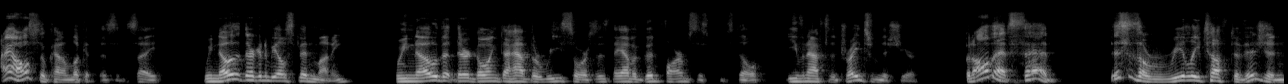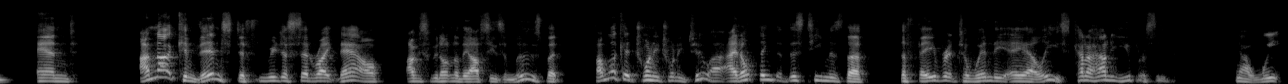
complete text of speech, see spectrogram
I also kind of look at this and say, we know that they're going to be able to spend money. We know that they're going to have the resources. They have a good farm system still, even after the trades from this year. But all that said, this is a really tough division. And I'm not convinced if we just said right now, obviously we don't know the offseason moves, but if I'm looking at 2022, I, I don't think that this team is the the favorite to win the AL East. Kind of how do you perceive it? No, we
